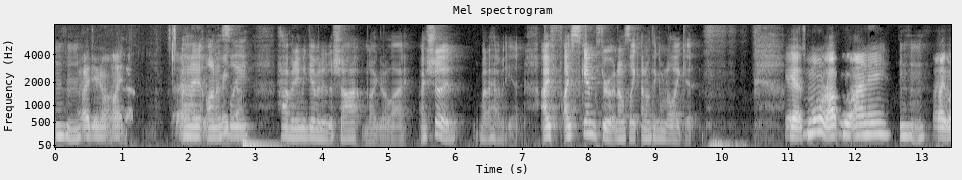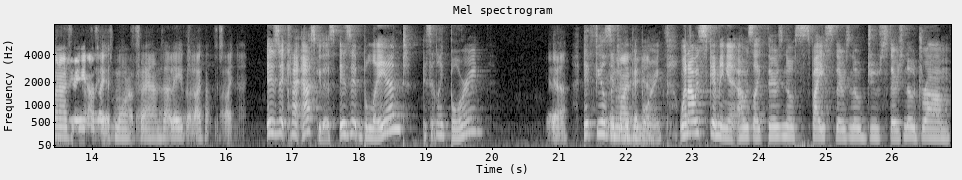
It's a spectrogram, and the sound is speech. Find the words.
hmm I do not like that. So I did not read that. honestly haven't even given it a shot. I'm not gonna lie. I should, but I haven't yet. I I skimmed through it and I was like, I don't think I'm gonna like it. Yeah, it's more up your alley. hmm Like when I was reading, it, I was like, it's more up Cheyenne's alley, but like I was like, no. Is it? Can I ask you this? Is it bland? Is it like boring? Yeah. It feels like it my would be boring. When I was skimming it, I was like, "There's no spice. There's no juice. There's no drama.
